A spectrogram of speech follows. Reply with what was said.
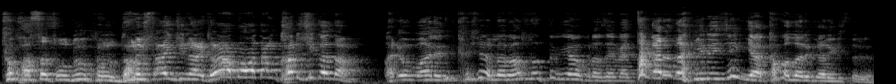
çok hassas olduğu konu Danıştay cinayeti. Ha bu adam karışık adam. Hani o mahallenin kaşarları anlattım ya biraz evvel. Tak aradan girecek ya kafaları karıştırıyor.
